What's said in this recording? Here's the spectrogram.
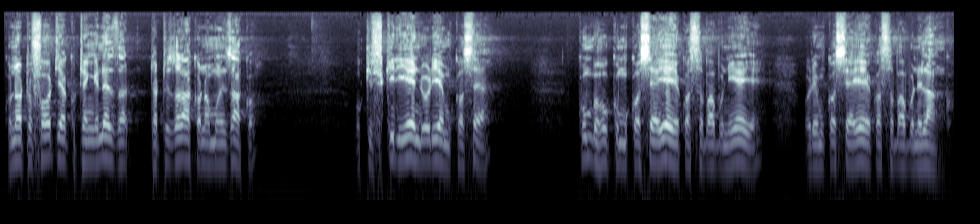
Kuna tofauti ya kutengeneza tatizo lako na mwenzako. Ukifikiri yeye ndio uliyemkosea kumbe hukumkosea yeye kwa sababu ni yeye ulimkosea yeye kwa sababu ni lango.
